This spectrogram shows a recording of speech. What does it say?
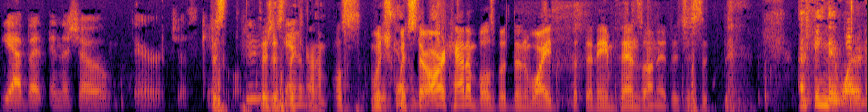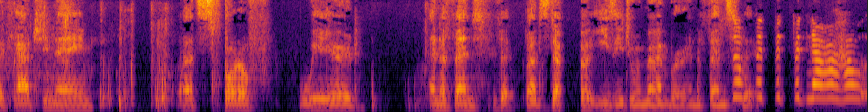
Yeah, but in the show they're just cannibals. Just, they're just cannibals. the cannibals, which cannibals. which there are cannibals, but then why put the name Thenns on it? It's just. A... I think they wanted a catchy name that's sort of weird and offense but still easy to remember and offense so, fit. but but but now how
